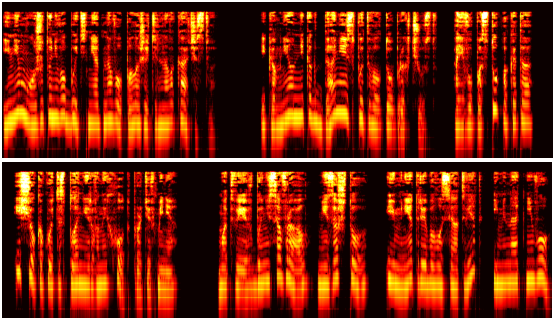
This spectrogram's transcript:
и не может у него быть ни одного положительного качества. И ко мне он никогда не испытывал добрых чувств, а его поступок это еще какой-то спланированный ход против меня. Матвеев бы не соврал ни за что, и мне требовался ответ именно от него.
